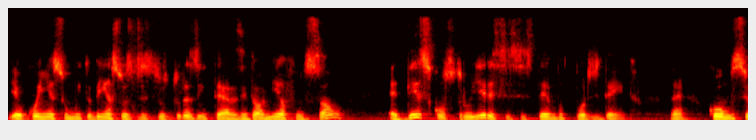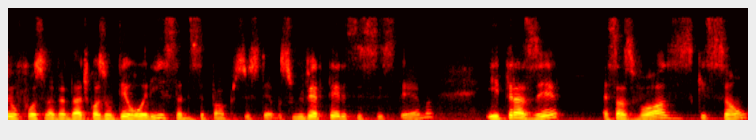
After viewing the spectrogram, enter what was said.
eu conheço muito bem as suas estruturas internas. Então, a minha função é desconstruir esse sistema por de dentro, né? como se eu fosse, na verdade, quase um terrorista desse próprio sistema. Subverter esse sistema e trazer essas vozes que são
